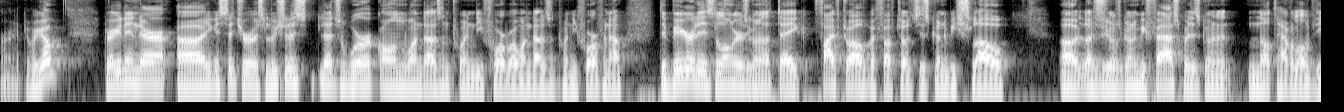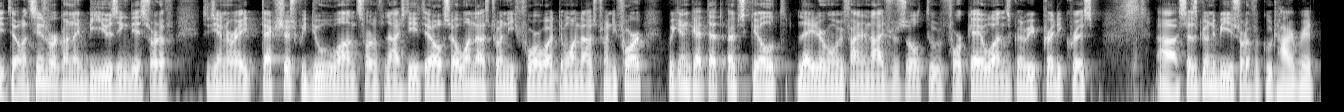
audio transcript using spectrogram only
All right, there we go. Drag it in there. Uh, you can set your resolution. Let's, let's work on 1024 by 1024 for now. The bigger it is, the longer it's going to take. 512 by 512 is just going to be slow. Uh, it's going to be fast, but it's going to not have a lot of detail. And since we're going to be using this sort of to generate textures, we do want sort of nice detail. So 1024, what the 1024, we can get that upscaled later when we find a nice result to 4K one. It's going to be pretty crisp. Uh, so it's going to be sort of a good hybrid.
